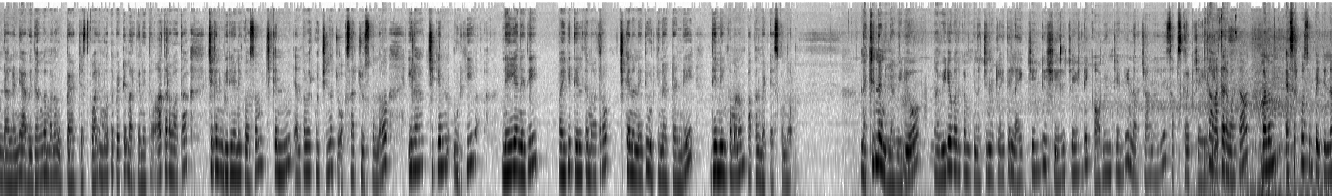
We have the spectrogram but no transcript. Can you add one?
ఉండాలండి. ఆ విధంగా మనం ఉప్పు యాడ్ చేసుకోవాలి. మూత పెట్టి మరకనిద్దాం ఆ తర్వాత చికెన్ బిర్యానీ కోసం చికెన్ ఎంతవరకు వచ్చిందో ఒకసారి చూసుకుందాం. ఇలా చికెన్ ఉడికి నెయ్యి అనేది పైకి తేలితే మాత్రం చికెన్ అనేది ఉడికినట్టండి. దీన్ని ఇంకా మనం పక్కన పెట్టేసుకుందాం. నచ్చిందండి నా వీడియో. నా వీడియో కనుక మీకు నచ్చినట్లయితే లైక్ చేయండి షేర్ చేయండి కామెంట్ చేయండి నా ఛానల్ని సబ్స్క్రైబ్ చేయండి. ఆ తర్వాత మనం ఎసరు కోసం పెట్టిన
